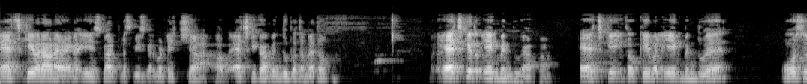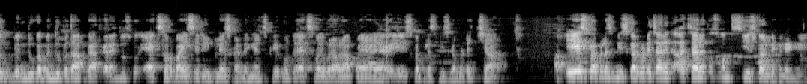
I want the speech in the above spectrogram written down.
एच के बराबर आ जाएगा a square plus b square बटे चार। अब एच के का बिंदु पता हमें तो एच के तो एक बिंदु है आपका। एच के तो केवल एक बिंदु है उस बिंदु का बिंदु पता आप ज्ञात करें तो उसको एक्स और वाई से रिप्लेस कर देंगे। एच को तो एक्स वाई बराबर आपको आ जाएगा a square plus b square बटे चार। अब a square plus b square बटे चार अच्छा है तो उसको हम सी स्क्वायर लिख लेंगे।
